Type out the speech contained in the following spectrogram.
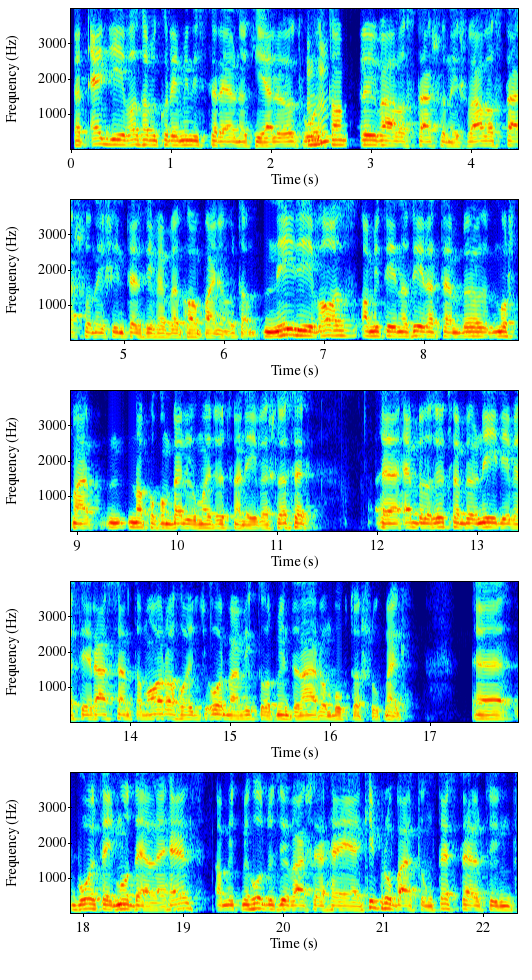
Tehát egy év az, amikor én miniszterelnöki jelölt mhm. voltam, uh -huh. előválasztáson és választáson, és intenzívebben kampányoltam. Négy év az, amit én az életemből, most már napokon belül majd 50 éves leszek, Ebből az 50-ből négy évet én rászántam arra, hogy Orbán Viktor minden áron buktassuk meg. Volt egy modell ehhez, amit mi Hódműzővásárhelyen kipróbáltunk, teszteltünk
